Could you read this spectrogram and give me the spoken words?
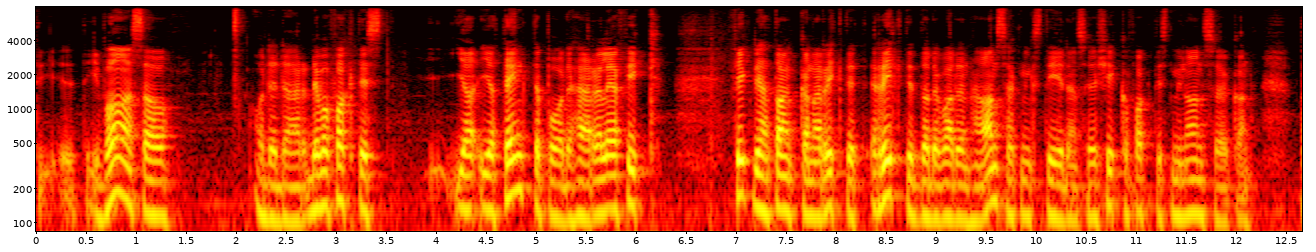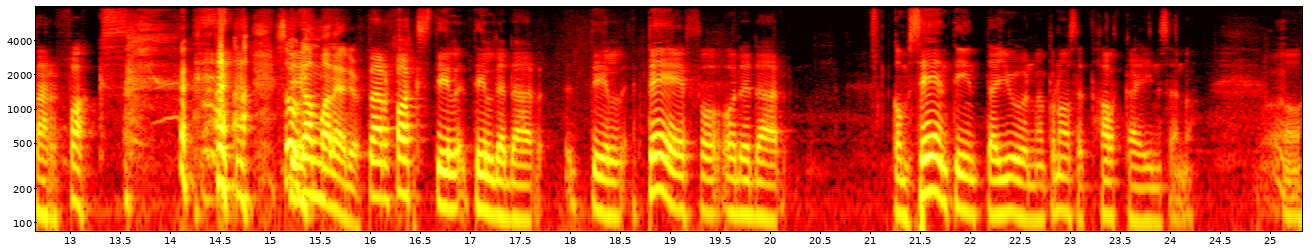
till, till, i Vasa och, och det där. Det var faktiskt, jag, jag tänkte på det här, eller jag fick, fick de här tankarna riktigt, riktigt då det var den här ansökningstiden så jag skickade faktiskt min ansökan per fax. så gammal är du? Per fax till, till det där, till PF och, och det där. Kom sent till intervjun men på något sätt halkade jag in sen. Och, och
